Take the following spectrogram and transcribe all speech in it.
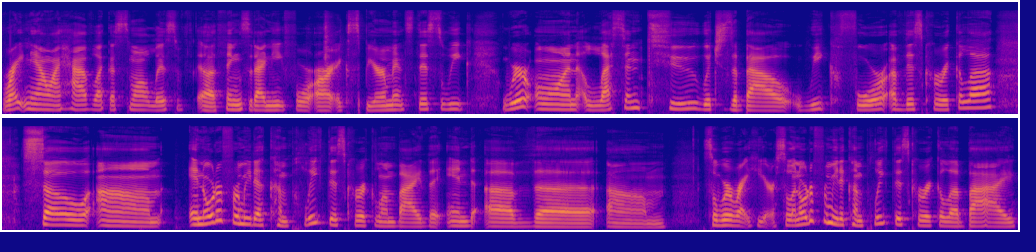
right now I have like a small list of uh, things that I need for our experiments this week. We're on lesson two, which is about week four of this curricula. So um, in order for me to complete this curriculum by the end of the um, so we're right here. So in order for me to complete this curricula by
